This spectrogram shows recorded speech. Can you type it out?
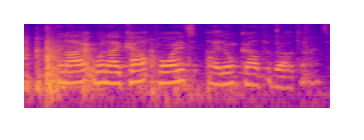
And I, when I count points, I don't count the brow tines.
